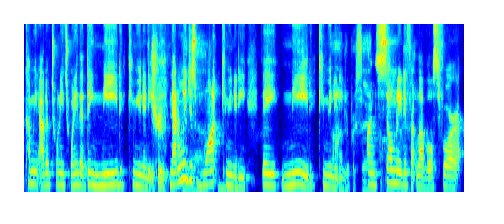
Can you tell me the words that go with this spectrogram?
coming out of 2020 that they need community. True. Not only just Yeah. want community, they need community 100%. on so many different levels for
